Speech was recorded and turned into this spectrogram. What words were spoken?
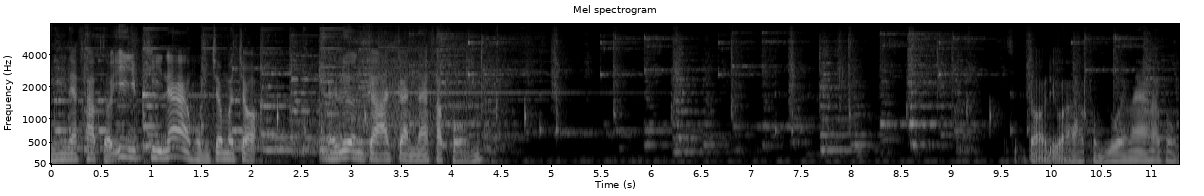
นี้นะครับเดี๋ยว EP หน้าผมจะมาเจาะในเรื่องการ์ดกันนะครับผมสุดต่อดีกว่าครับผมรวยมากครับผม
